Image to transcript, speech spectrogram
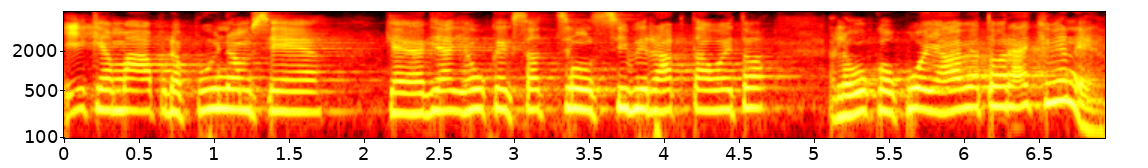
એ કે એમાં આપણે પૂનમ છે કે એવું કંઈક સત્સંગ શિબિર રાખતા હોય તો? એટલે હું કહું, કોઈ આવે તો રાખવી ને.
